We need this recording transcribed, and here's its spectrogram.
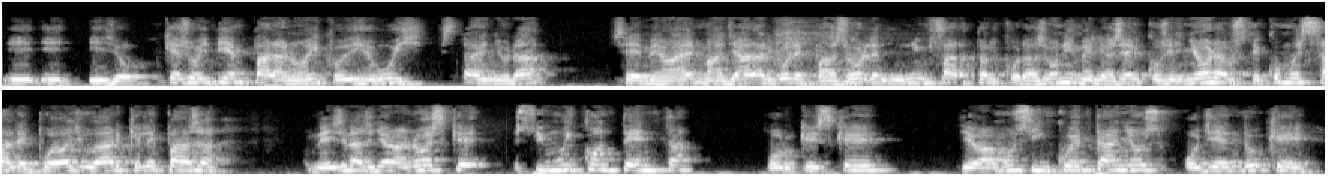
Y, y, yo, que soy bien paranoico, dije, uy, esta señora se me va a desmayar, algo le pasó, le dio un infarto al corazón y me le acerco, señora, ¿usted cómo está? ¿Le puedo ayudar? ¿Qué le pasa? Me dice la señora, no, es que estoy muy contenta porque es que llevamos 50 años oyendo que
